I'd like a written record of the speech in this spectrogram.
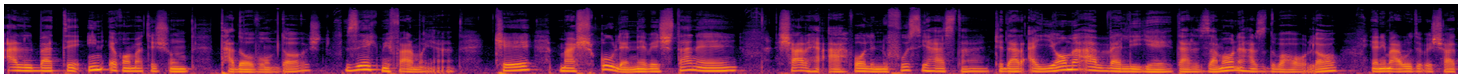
البته این اقامتشون تداوم داشت. ذکر میفرمایند که مشغول نوشتن شرح احوال نفوسی هستند که در ایام اولیه در زمان حضرت بهاءالله یعنی مربوط به شاید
